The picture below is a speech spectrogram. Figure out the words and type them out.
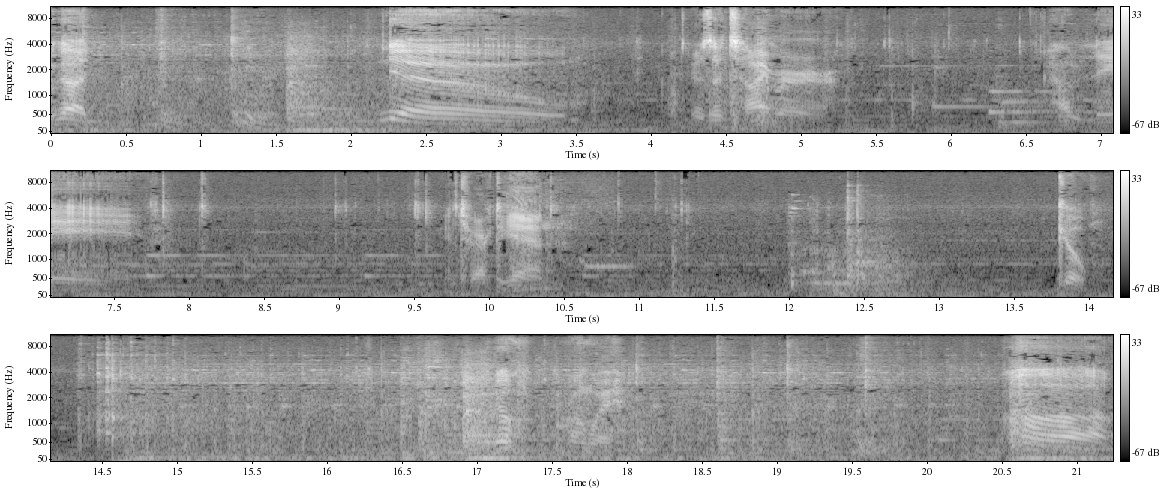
Oh god. No. There's a timer. How lame. Interact again. Go. No, wrong way. Ah,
